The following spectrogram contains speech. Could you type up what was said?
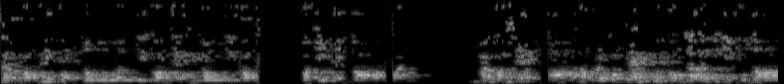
Sao con thấy con tu thì con càng tu thì con con chỉ thấy con không. Mà con xét con không rồi con ráng rồi con lỡ cái gì của con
